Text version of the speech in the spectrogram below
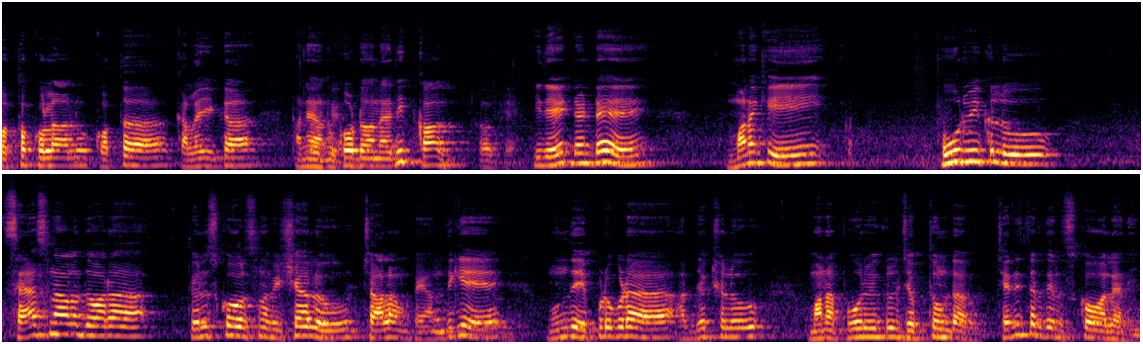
కొత్త కులాలు కొత్త కలయిక అని అనుకోవడం అనేది కాదు. ఓకే. ఇదేంటంటే మనకి పూర్వీకులు శాసనాల ద్వారా తెలుసుకోవాల్సిన విషయాలు చాలా ఉంటాయి. అందుకే ముందు ఎప్పుడు కూడా అధ్యక్షులు మన పూర్వీకులు చెప్తూ ఉంటారు చరిత్ర తెలుసుకోవాలని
